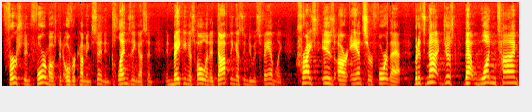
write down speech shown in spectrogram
First and foremost, in overcoming sin and cleansing us and, and making us whole and adopting us into his family. Christ is our answer for that. But it's not just that one time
